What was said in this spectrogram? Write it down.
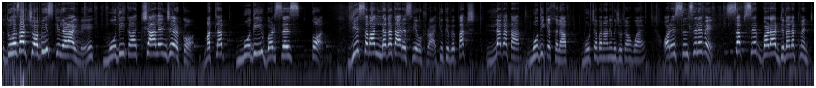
तो 2024 की लड़ाई में मोदी का चैलेंजर कौन? मतलब मोदी वर्सेस कौन? यह सवाल लगातार इसलिए उठ रहा है क्योंकि विपक्ष लगातार मोदी के खिलाफ मोर्चा बनाने में जुटा हुआ है और इस सिलसिले में सबसे बड़ा डेवलपमेंट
